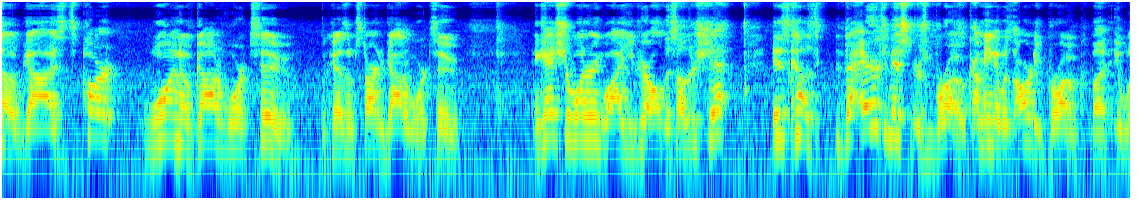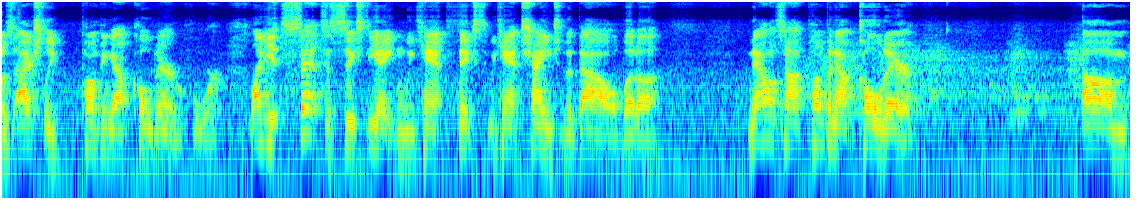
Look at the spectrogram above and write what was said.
up, guys? It's part one of God of War 2 because I'm starting God of War 2. In case you're wondering why you hear all this other shit, it's because the air conditioner's broke. I mean, it was already broke, but it was actually pumping out cold air before. Like it's set to 68, and we can't fix, we can't change the dial, but uh, now it's not pumping out cold air. Um,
